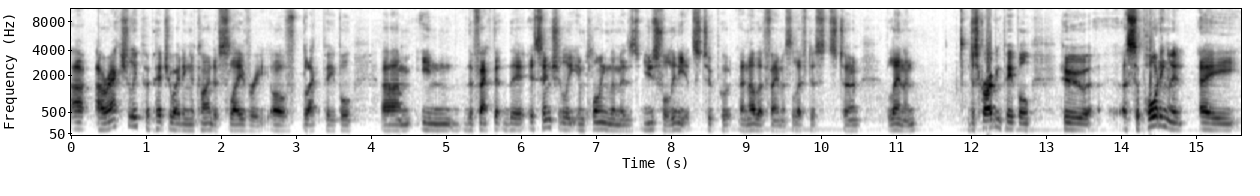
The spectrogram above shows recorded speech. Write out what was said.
are, are actually perpetuating a kind of slavery of black people um, in the fact that they're essentially employing them as useful idiots, to put another famous leftist's term, Lenin, describing people who are supporting a, a,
